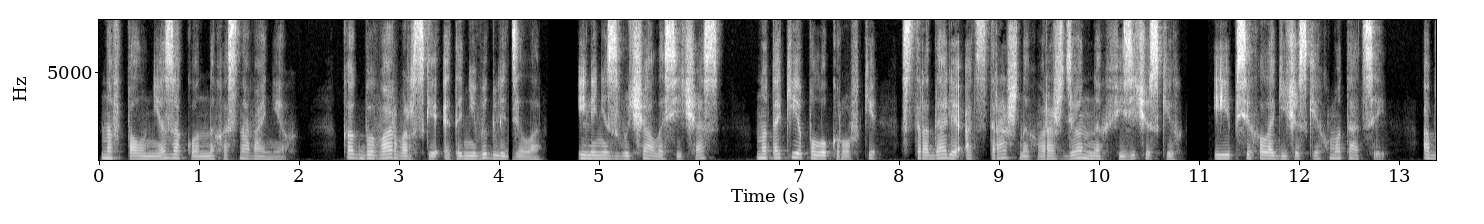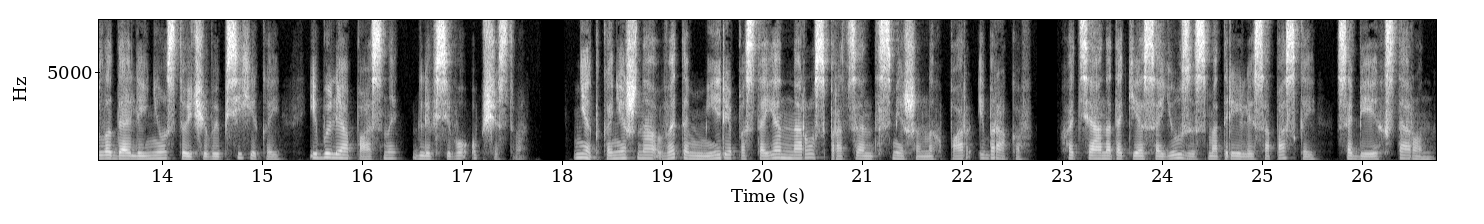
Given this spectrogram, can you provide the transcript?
на вполне законных основаниях. Как бы варварски это ни выглядело или не звучало сейчас, но такие полукровки страдали от страшных врожденных физических и психологических мутаций, обладали неустойчивой психикой и были опасны для всего общества. Нет, конечно, в этом мире постоянно рос процент смешанных пар и браков, хотя на такие союзы смотрели с опаской с обеих сторон.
